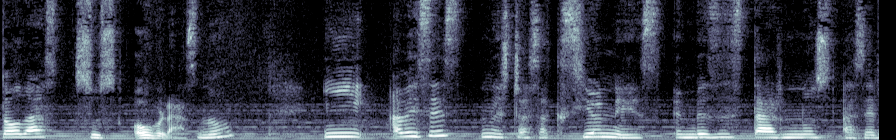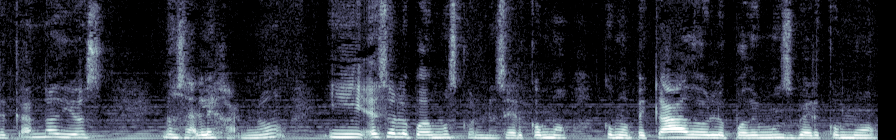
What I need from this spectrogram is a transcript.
todas sus obras, ¿no? Y a veces nuestras acciones, en vez de estarnos acercando a Dios, nos alejan, ¿no? Y eso lo podemos conocer como, como pecado, lo podemos ver como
